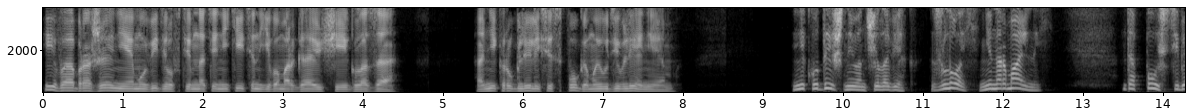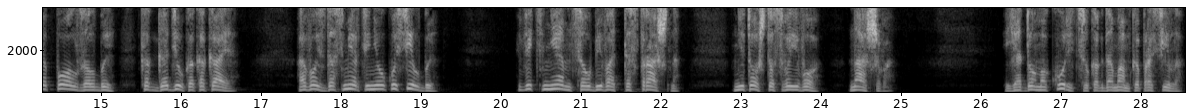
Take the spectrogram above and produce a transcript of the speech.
и воображением увидел в темноте Никитин его моргающие глаза. Они круглились испугом и удивлением — Никудышный он человек, злой, ненормальный. Да пусть тебе ползал бы, как гадюка какая, а вось до смерти не укусил бы. Ведь немца убивать-то страшно, не то что своего, нашего. Я дома курицу, когда мамка просила,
